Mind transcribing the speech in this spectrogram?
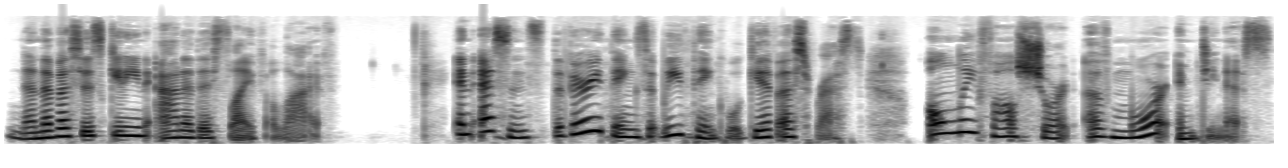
none of us is getting out of this life alive. In essence, the very things that we think will give us rest only fall short of more emptiness.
